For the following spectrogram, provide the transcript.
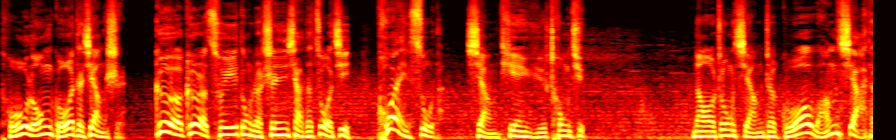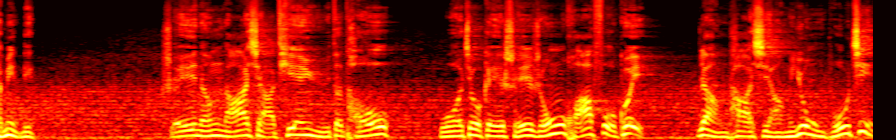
屠龙国的将士个个催动着身下的坐骑，快速的向天宇冲去。脑中想着国王下的命令：谁能拿下天宇的头，我就给谁荣华富贵，让他享用不尽。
